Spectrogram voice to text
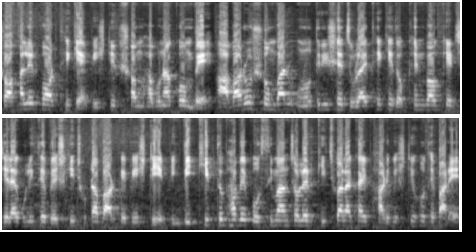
সকালের পর থেকে বৃষ্টির সম্ভাবনা কমবে। আবারও সোমবার উনত্রিশে জুলাই থেকে দক্ষিণবঙ্গের জেলাগুলিতে বেশ কিছুটা বাড়বে বৃষ্টি। বিক্ষিপ্তভাবে পশ্চিমাঞ্চলের কিছু এলাকায় ভারী বৃষ্টি হতে পারে।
